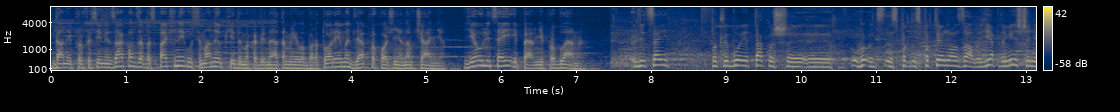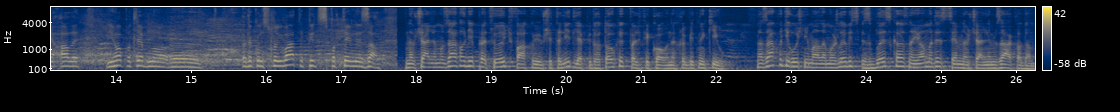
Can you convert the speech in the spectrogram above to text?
Даний професійний заклад забезпечений усіма необхідними кабінетами і лабораторіями для проходження навчання. Є у ліцеї і певні проблеми. Ліцей потребує також е, е, спортивного залу. Є приміщення, але його потрібно е, реконструювати під спортивний зал. В навчальному закладі працюють фахові вчителі для підготовки кваліфікованих робітників. На заході учні мали можливість зблизька ознайомитися з цим навчальним закладом,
